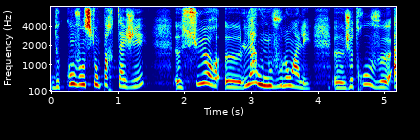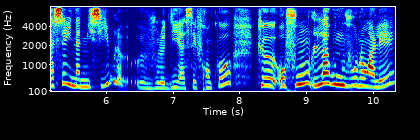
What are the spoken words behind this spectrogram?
de conventions partagées euh, sur euh, là où nous voulons aller. Euh, je trouve assez inadmissible, je le dis assez franco, que au fond, là où nous voulons aller,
